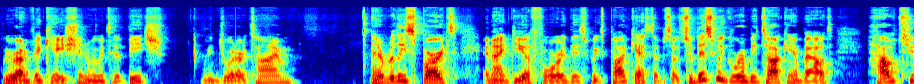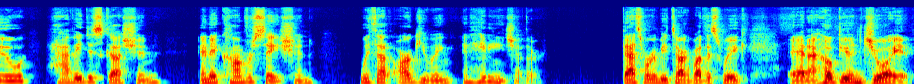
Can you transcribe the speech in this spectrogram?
we were on vacation. We went to the beach. We enjoyed our time. And it really sparked an idea for this week's podcast episode. So, this week we're going to be talking about how to have a discussion and a conversation without arguing and hating each other. That's what we're going to be talking about this week, and I hope you enjoy it.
